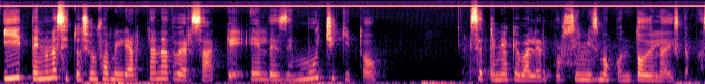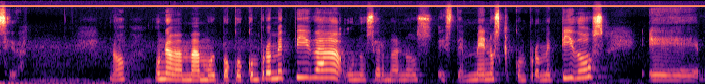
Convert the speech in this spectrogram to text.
y tenía una situación familiar tan adversa que él desde muy chiquito se tenía que valer por sí mismo con todo y la discapacidad. ¿no? Una mamá muy poco comprometida, unos hermanos este, menos que comprometidos, eh,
